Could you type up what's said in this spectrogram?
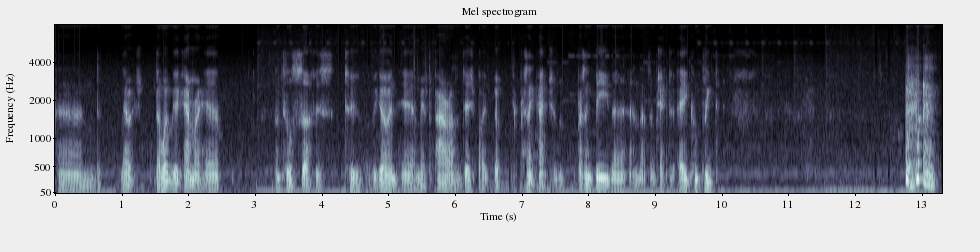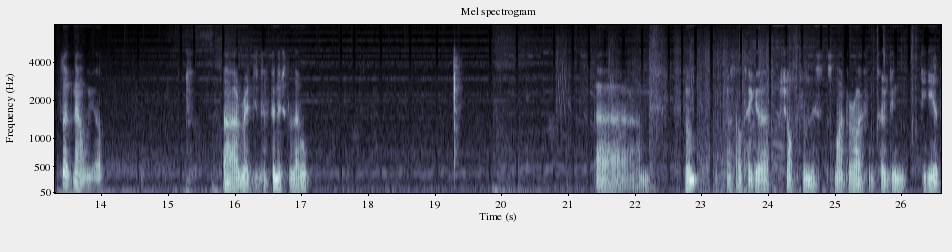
and there, there won't be a camera here until surface 2, but we go in here and we have to power on the dish by pressing action, pressing B there, and that's objective A complete. so now we are uh, ready to finish the level. Um, oh, first I'll take a shot from this sniper rifle toting idiot.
